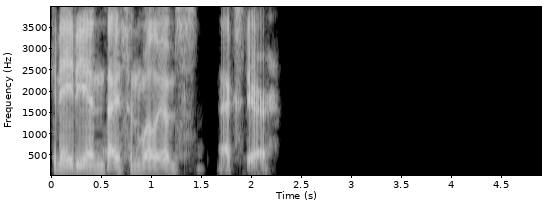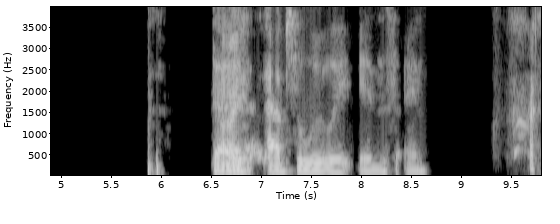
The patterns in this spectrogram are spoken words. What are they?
Canadian Dyson Williams next year. That All is absolutely insane.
